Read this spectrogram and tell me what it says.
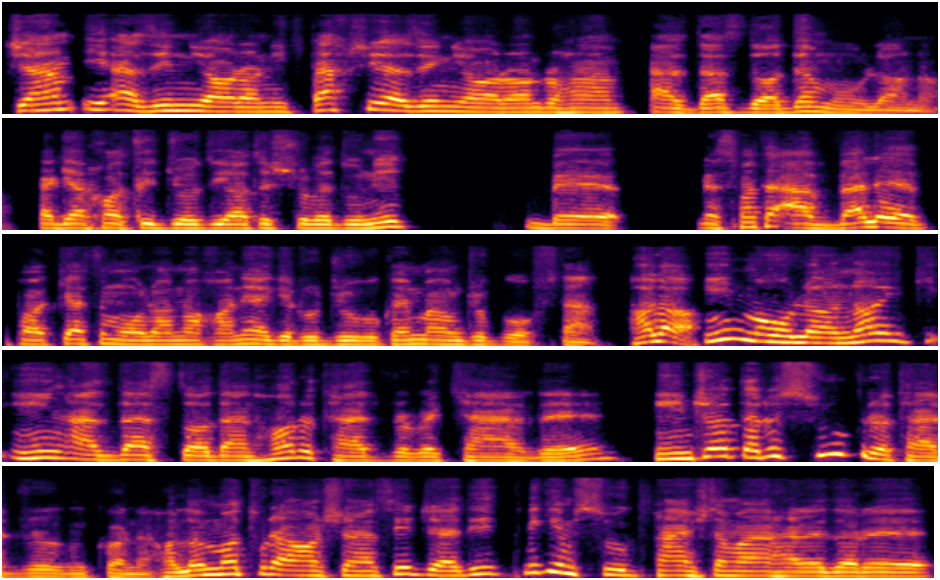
جمعی از این یاران یک بخشی از این یاران رو هم از دست داده مولانا. اگر خواستید جزئیاتش رو بدونید به قسمت اول پادکست مولانا خانی اگه رجوع بکنید من اونجا گفتم. حالا این مولانایی که این از دست دادن ها رو تجربه کرده اینجا داره سوگ رو تجربه می‌کنه. حالا ما تو روانشناسی جدید میگیم سوگ پنج تا مرحله داره.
